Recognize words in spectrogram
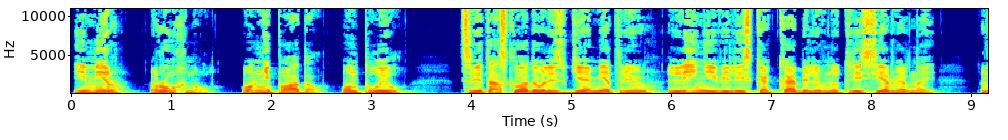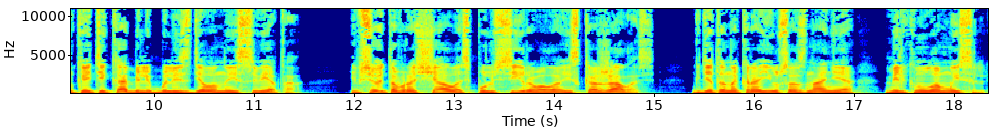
И мир рухнул. Он не падал, он плыл. Цвета складывались в геометрию, линии велись как кабели внутри серверной, только эти кабели были сделаны из света. И все это вращалось, пульсировало, искажалось. Где-то на краю сознания мелькнула мысль.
